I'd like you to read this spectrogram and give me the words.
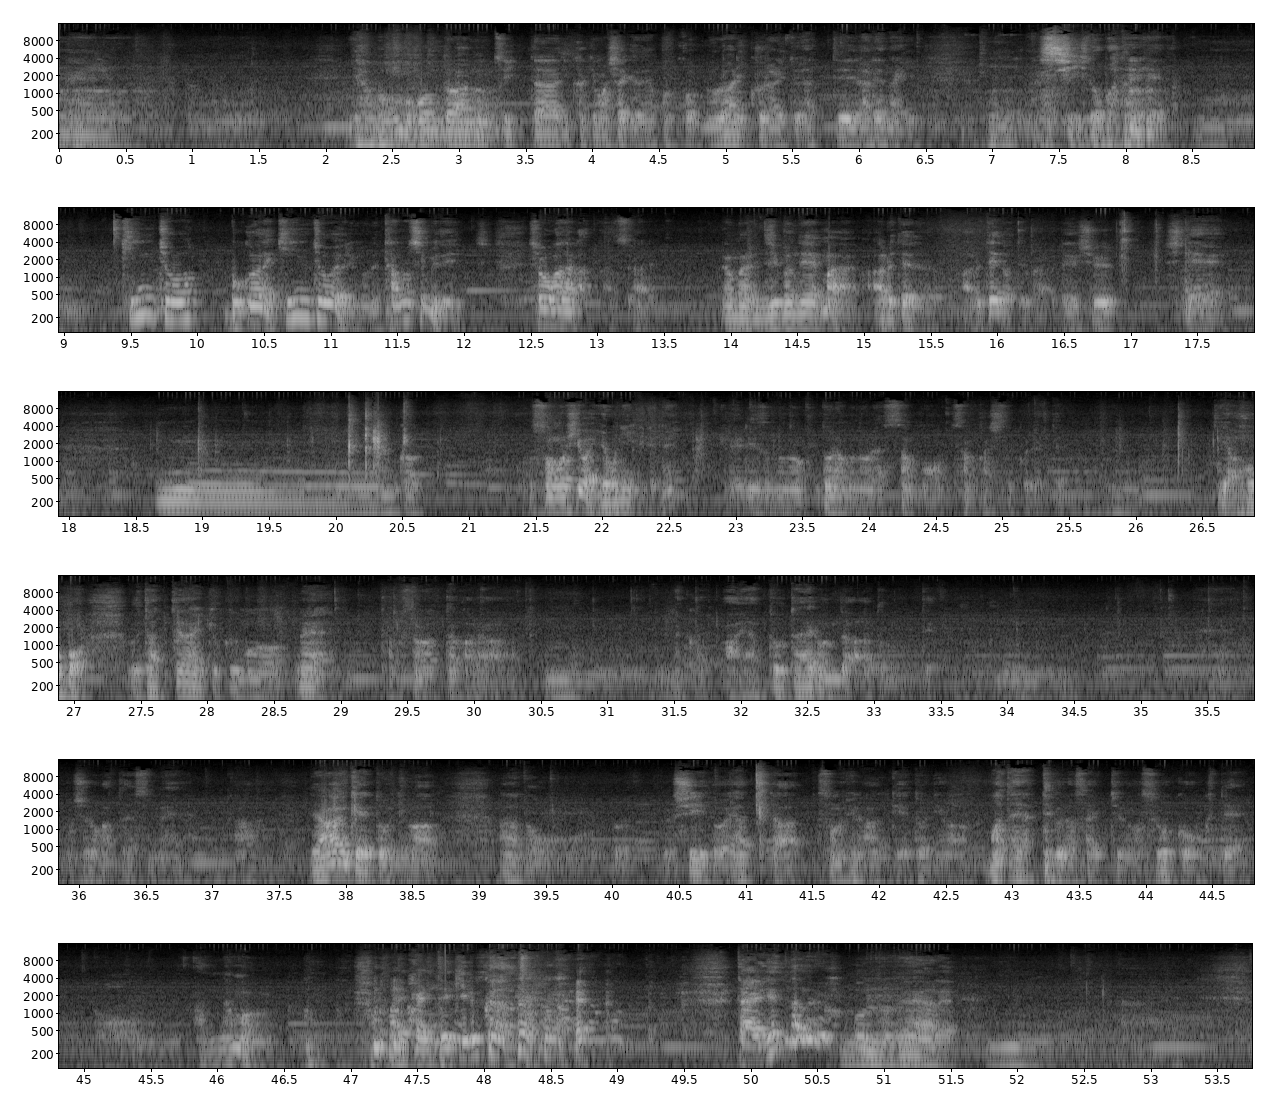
ん。いや僕も本当あのツイッターに書きましたけどやっぱこうのらりくらりとやってられないシード畑、うん。緊張僕はね緊張よりもね楽しみでしょうがなかったんですよあれ、まあ、自分でまあある程度ある程度っていうか練習して。うーんなんかその日は4人でねリズムののドラムのやつさんも参加してくれて、いやほぼ歌ってない曲もねたくさんあったから、うん、なんかあやっと歌えるんだと思って、うん。ね面白かったですね。でアンケートにはあのシードをやったその日のアンケートにはまたやってくださいっていうのがすごく多くて。あんなもん 毎回できるかって。大変なのよ本当ねあれ、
